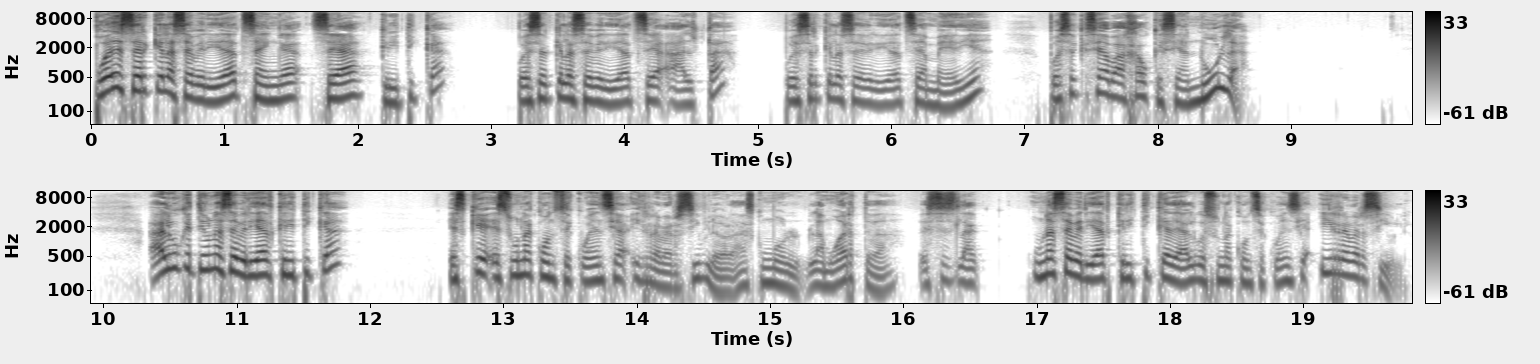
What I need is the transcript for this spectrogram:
puede ser que la severidad sea, sea crítica, puede ser que la severidad sea alta, puede ser que la severidad sea media, puede ser que sea baja o que sea nula. Algo que tiene una severidad crítica es que es una consecuencia irreversible, ¿verdad? Es como la muerte, ¿verdad? Esa es la, una severidad crítica de algo es una consecuencia irreversible.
